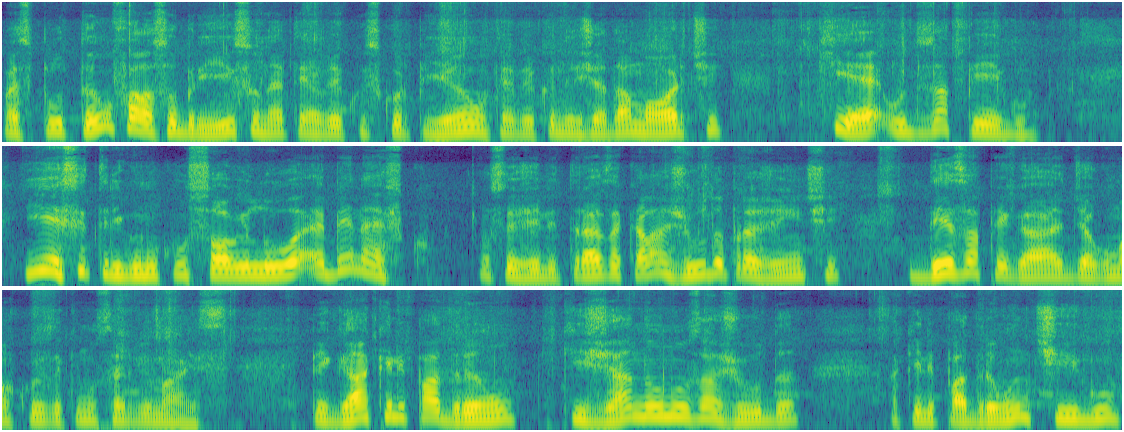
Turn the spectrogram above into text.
Mas Plutão fala sobre isso, né, tem a ver com o escorpião, tem a ver com a energia da morte, que é o desapego. E esse trígono com Sol e Lua é benéfico, ou seja, ele traz aquela ajuda para a gente desapegar de alguma coisa que não serve mais. Pegar aquele padrão que já não nos ajuda, aquele padrão antigo,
